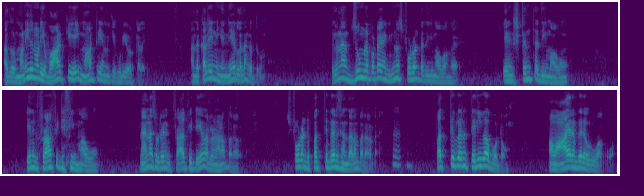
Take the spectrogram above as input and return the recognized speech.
அது ஒரு மனிதனுடைய வாழ்க்கையை மாற்றி அமைக்கக்கூடிய ஒரு கலை. அந்த கலையை நீங்கள் நேரில் தான் கற்றுக்கணும் இல்லைன்னா ஜூமில் போட்டால் எனக்கு இன்னும் ஸ்டூடெண்ட் அதிகமாவாங்க. எனக்கு ஸ்ட்ரென்த் அதிகமாகும். எனக்கு ப்ராஃபிட் அதிகமாகும். நான் என்ன சொல்கிறேன் எனக்கு ப்ராஃபிட்டே வரலனாலும் பரவாயில்ல. ஸ்டூடெண்ட் பத்து பேர் சேர்ந்தாலும் பரவாயில்ல. பத்து பேரும் தெளிவாக போட்டோம். அவன் ஆயிரம் பேரை உருவாக்குவான்.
